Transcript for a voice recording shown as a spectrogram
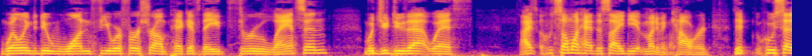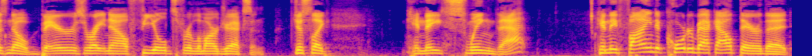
willing to do one fewer first round pick if they threw Lance in? Would you do that with? I, someone had this idea. It might have been Cowherd. that- Who says no? Bears right now. Fields for Lamar Jackson. Just like, can they swing that? Can they find a quarterback out there that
